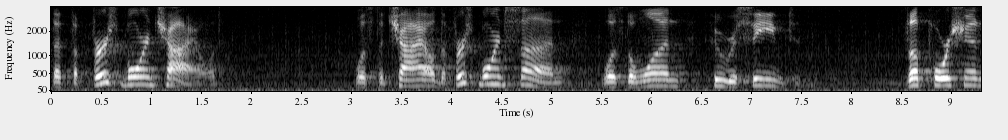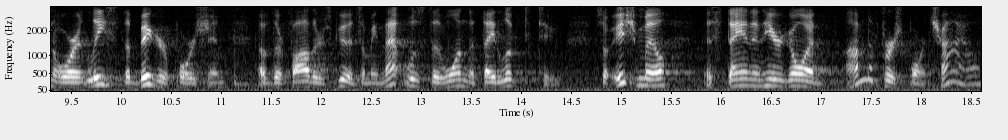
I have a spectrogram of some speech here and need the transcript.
that the firstborn child was the child, the firstborn son was the one who received the portion, or at least the bigger portion, of their father's goods. I mean, that was the one that they looked to. So Ishmael is standing here going, I'm the firstborn child.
